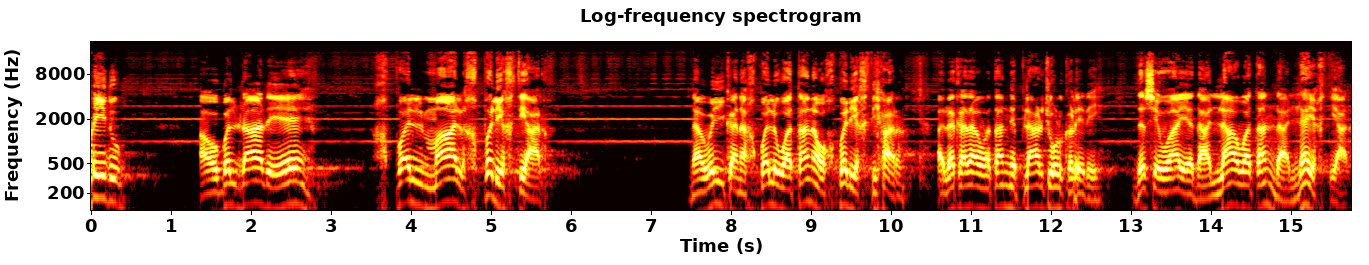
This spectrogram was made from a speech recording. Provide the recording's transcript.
پرېږدو او بل دا دی خپل مال خپل اختیار دا وی کنه خپل وطن او خپل اختیار الکه دا وطن د پلار جوړ کړی دی داسې وایه د الله وطن د الله اختیار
